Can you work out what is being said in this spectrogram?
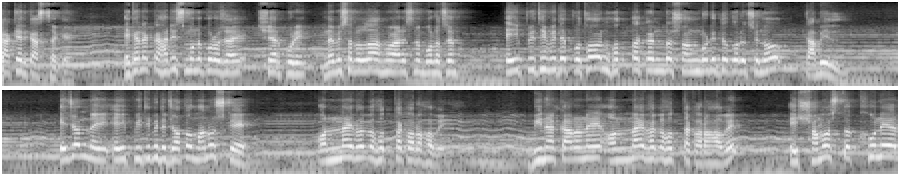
কাকের কাছ থেকে। এখানে একটা হাদিস মনে পড়ে যায় শেয়ার করি নবী সাল্লাহ বলেছেন, এই পৃথিবীতে প্রথম হত্যাকাণ্ড সংগঠিত করেছিল কাবিল। এজন্যই এই পৃথিবীতে যত মানুষকে অন্যায়ভাবে হত্যা করা হবে, বিনা কারণে অন্যায়ভাবে হত্যা করা হবে এই সমস্ত খুনের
